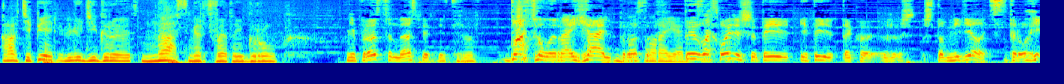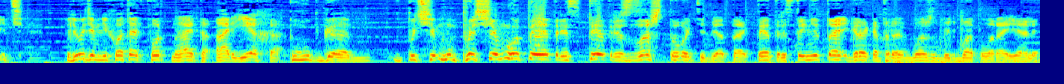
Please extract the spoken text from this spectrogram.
А теперь люди играют насмерть в эту игру. Не просто насмерть, это батл рояль просто. рояль, ты заходишь, и ты, и ты такой, «Ш- что мне делать? Строить? Людям не хватает Фортнайта, Ореха, Пубга. Почему, почему Тетрис? Тетрис, за что тебе так? Тетрис, ты не та игра, которая может быть батл рояле.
